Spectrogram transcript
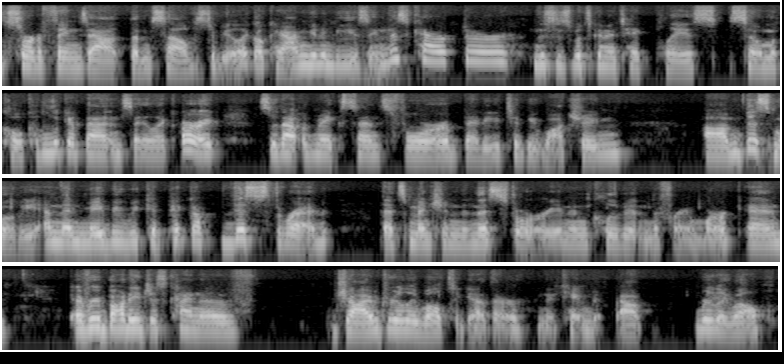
sort of things out themselves to be like okay i'm going to be using this character. This is what's going to take place. So Micol could look at that and say like all right so that would make sense for betty to be watching um, this movie. And then maybe we could pick up this thread that's mentioned in this story and include it in the framework. And everybody just kind of jived really well together and it came out really well.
